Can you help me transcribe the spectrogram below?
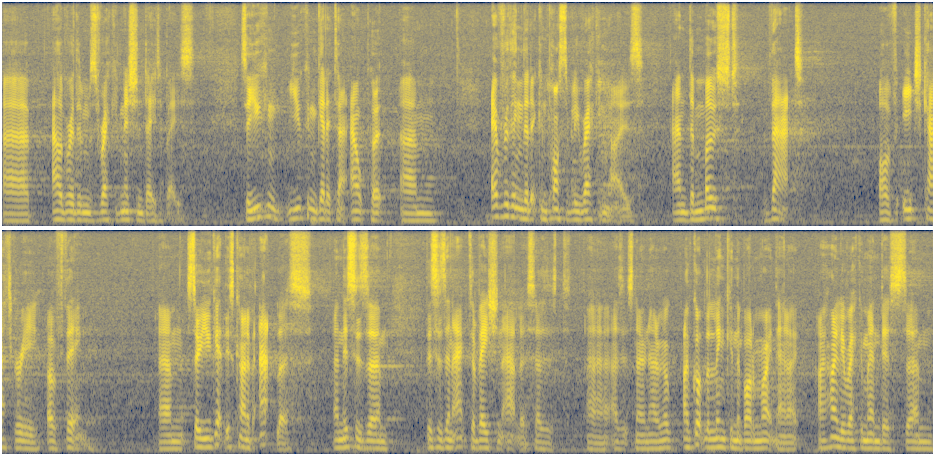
uh, algorithm's recognition database. So you can, you can get it to output um, everything that it can possibly recognize and the most that of each category of thing. Um, so you get this kind of atlas, and this is, um, this is an activation atlas as, uh, as it's known now. I've got the link in the bottom right there. I, I highly recommend this um,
